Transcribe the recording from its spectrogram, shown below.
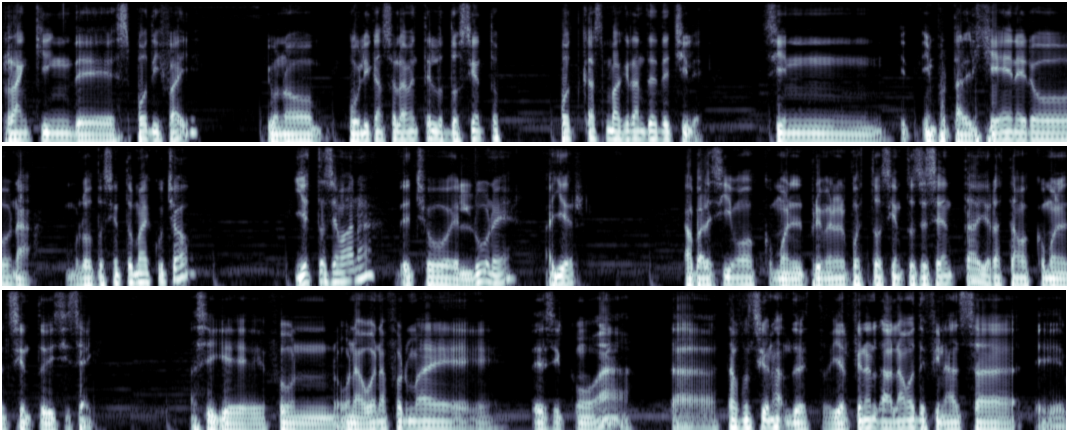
ranking de Spotify, que uno publican solamente los 200 podcasts más grandes de Chile, sin importar el género, nada, como los 200 más escuchados. Y esta semana, de hecho el lunes, ayer, aparecimos como en el primero en el puesto 160 y ahora estamos como en el 116. Así que fue un- una buena forma de, de decir como, ah, está, está funcionando esto. Y al final hablamos de finanzas eh,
